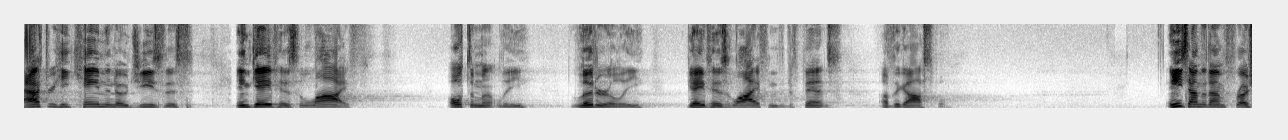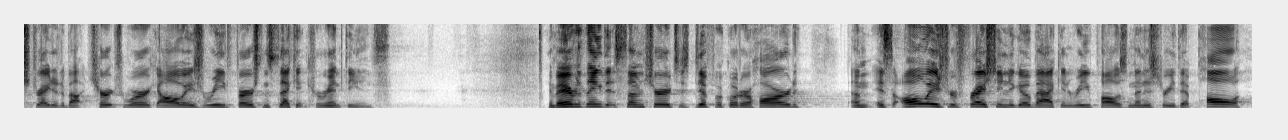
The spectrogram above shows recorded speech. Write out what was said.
after he came to know Jesus and gave his life, ultimately, literally, gave his life in the defense of the gospel. Anytime that I'm frustrated about church work, I always read 1st and 2nd Corinthians. If I ever think that some church is difficult or hard, um, it's always refreshing to go back and read Paul's ministry that Paul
